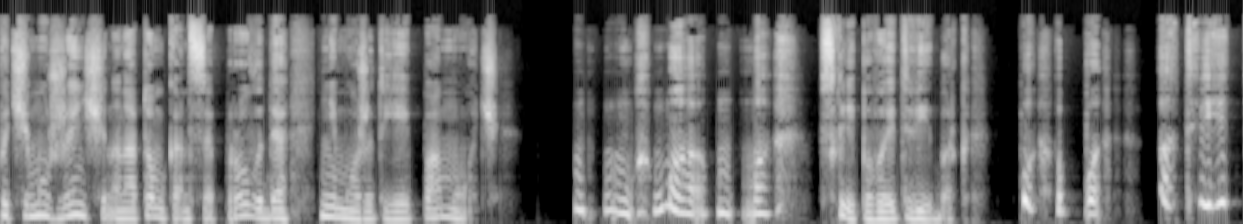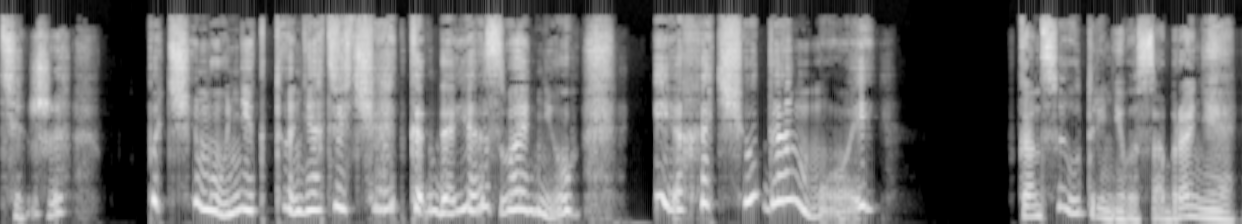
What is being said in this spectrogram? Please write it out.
почему женщина на том конце провода не может ей помочь. «Мама!» — всхлипывает Виборг. «Папа, ответьте же! Почему никто не отвечает, когда я звоню? Я хочу домой!» В конце утреннего собрания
